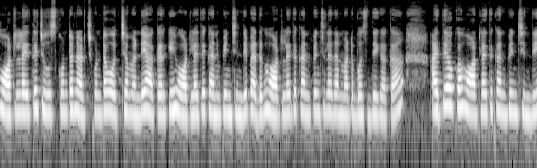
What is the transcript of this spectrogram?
హోటల్ అయితే చూసుకుంటూ నడుచుకుంటూ వచ్చామండి. అక్కడికి హోటల్ అయితే కనిపించింది. పెద్దగా హోటల్ అయితే కనిపించలేదన్నమాట బస్సు దిగాక. అయితే ఒక హోటల్ అయితే కనిపించింది.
